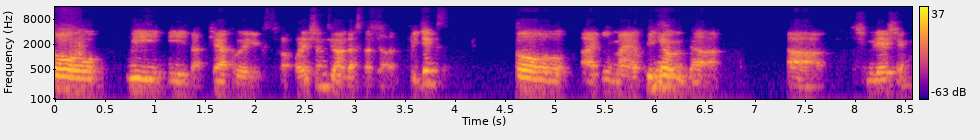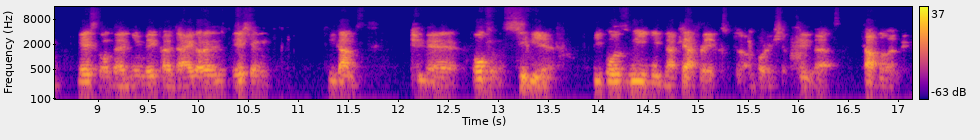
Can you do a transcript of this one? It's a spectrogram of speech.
So we need a careful extrapolation to understand the physics. So uh, in my opinion, the uh, simulation based on the numerical diagonalization becomes uh, often severe because we need a careful extrapolation to the thermodynamic.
